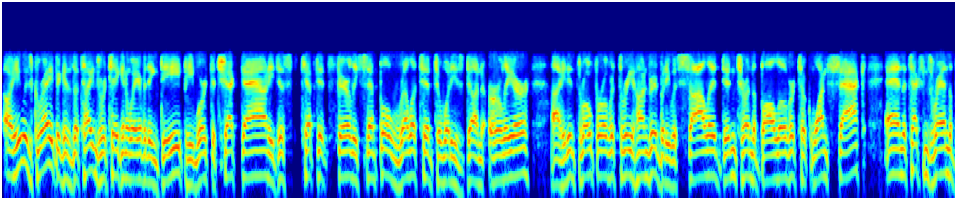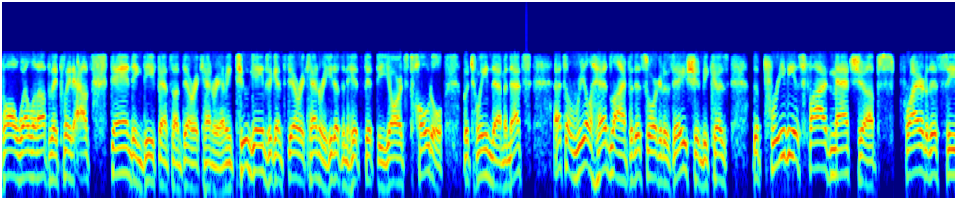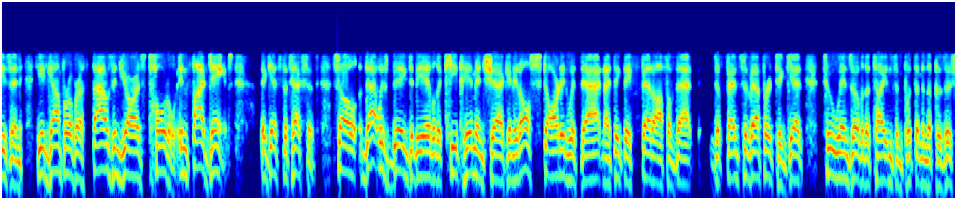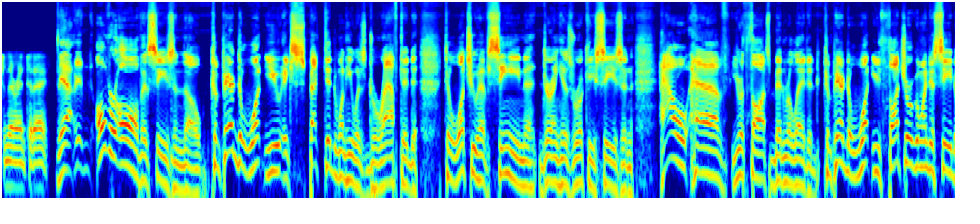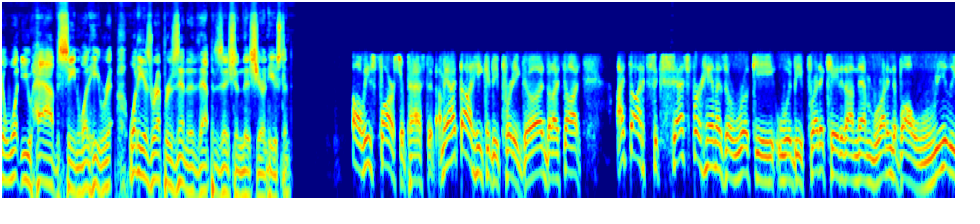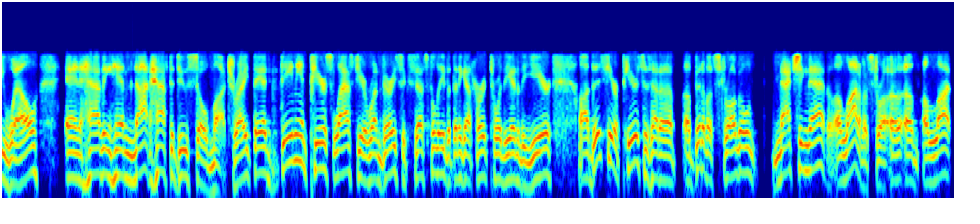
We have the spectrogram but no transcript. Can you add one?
Oh, he was great because the Titans were taking away everything deep. He worked the check down. He just kept it fairly simple relative to what he's done earlier. Uh, he didn't throw for over 300, but he was solid. Didn't turn the ball over. Took one sack, and the Texans ran the ball well enough, and they played outstanding defense on Derrick Henry. I mean, two games against Derrick Henry, he doesn't hit 50 yards total between them, and that's that's a real headline for this organization because the previous five matchups prior to this season, he had gone for over a thousand yards total in five games against the Texans. So that was big to be able to keep him in check. And it all started with that. And I think they fed off of that defensive effort to get two wins over the Titans and put them in the position they're in today. Yeah. Overall, this season, though, compared to what you expected when he was drafted to what you have seen during his rookie season, how have your thoughts been related compared to what you thought you were going to see to what you have seen, what he, re- what he has represented at that position this year in Houston? Oh, he's far surpassed it. I mean, I thought he could be pretty good, but I thought I thought success for him as a rookie would be predicated on them running the ball really well and having him not have to do so much, right? They had Dameon Pierce last year run very successfully, but then he got hurt toward the end of the year. Uh, this year, Pierce has had a, a bit of a struggle matching that, a lot of a struggle, a, a lot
